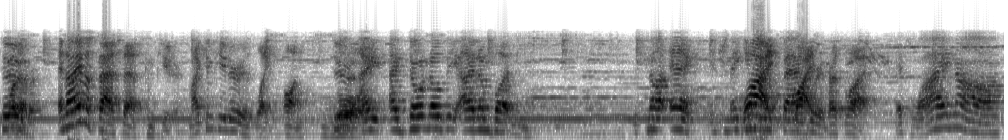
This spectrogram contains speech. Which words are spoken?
Dude. Whatever. And I have a fast ass computer. My computer is like on Dude, roll. I, I don't know the item button. It's not X. It's making Why? it Why? backwards. Press Y. It's Y? Nah.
